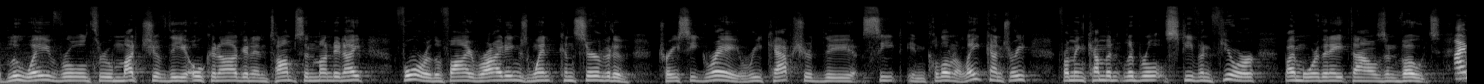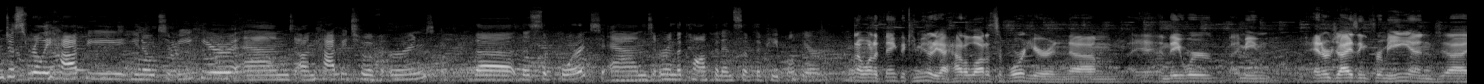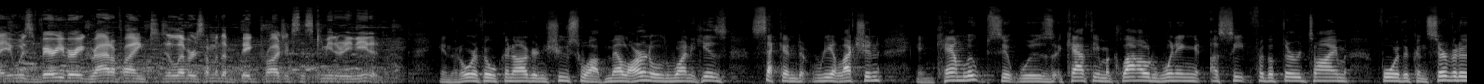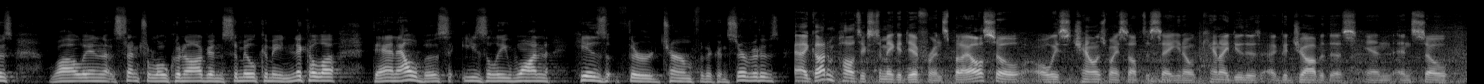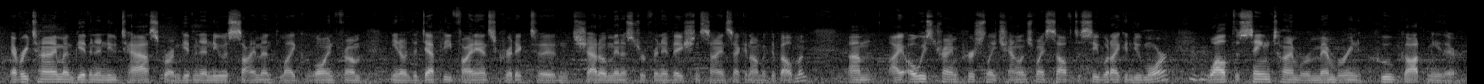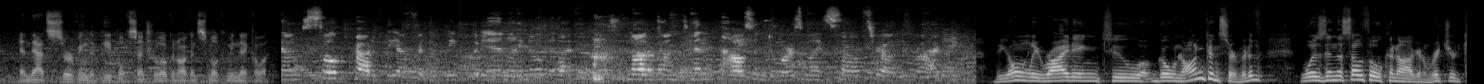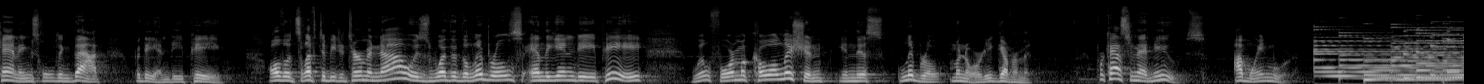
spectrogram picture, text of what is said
A blue wave rolled through much of the Okanagan and Thompson Monday night. Four of the five ridings went conservative. Tracy Gray recaptured the seat in Kelowna Lake Country from incumbent Liberal Stephen Fuhr by more than 8,000 votes. I'm just really happy, you know, to be here, and I'm happy to have earned the, the support and earned the confidence of the people here. I want to thank the community. I had a lot of support here, and um, and they were, I mean, energizing for me, and uh, it was very, very gratifying to deliver some of the big projects this community needed. In the North Okanagan Shuswap, Mel Arnold won his second re-election. In Kamloops, it was Cathy McLeod winning a seat for the third time for the Conservatives, while in Central Okanagan, Similkameen Nicola, Dan Albas easily won his third term for the Conservatives. I got in politics to make a difference, but I also always challenge myself to say, you know, can I do this, a good job of this? And and so every time I'm given a new task or I'm given a new assignment, like going from, you know, the deputy finance critic to shadow minister for innovation, science, economic development, um, I always try and personally challenge myself to see what I can do more, mm-hmm. while at the same time remembering who got me there and that's serving the people of Central Okanagan, Similkameen Nicola. I'm so proud of the effort that we put in. I know that I've knocked on 10,000 doors myself throughout the riding. The only riding to go non-conservative was in the South Okanagan. Richard Cannings holding that for the NDP. All that's left to be determined now is whether the Liberals and the NDP will form a coalition in this Liberal minority government. For Castanet News, I'm Wayne Moore.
